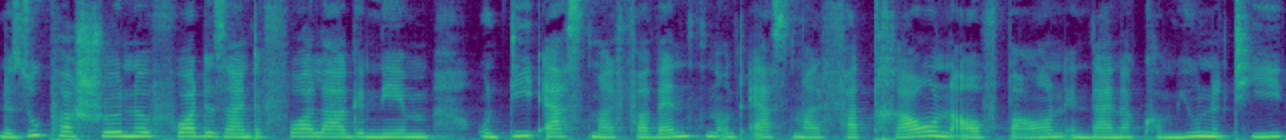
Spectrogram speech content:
eine super schöne vordesignte Vorlage nehmen und die erstmal verwenden und erstmal Vertrauen aufbauen in deiner Community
